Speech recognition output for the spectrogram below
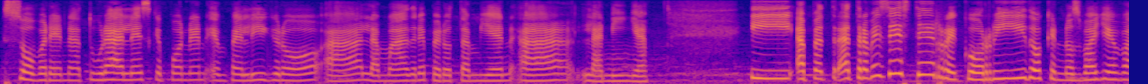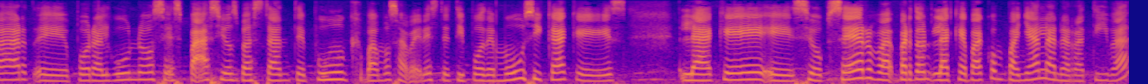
sobrenaturales que ponen en peligro a la madre, pero también a la niña. Y a, través de este recorrido que nos va a llevar eh, por algunos espacios bastante punk, vamos a ver este tipo de música que es la que eh, se observa, perdón, la que va a acompañar la narrativa,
